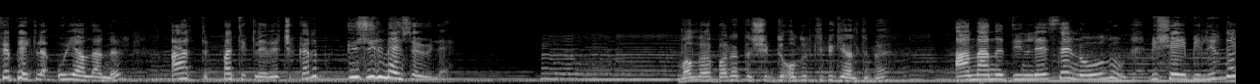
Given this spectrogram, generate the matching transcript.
Köpekle uyalanır. Artık patikleri çıkarıp üzülmez öyle. Vallahi bana da şimdi olur gibi geldi be. Ananı dinlesen oğlum. Bir şey bilir de...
